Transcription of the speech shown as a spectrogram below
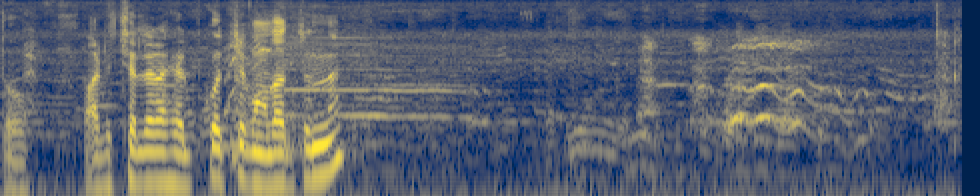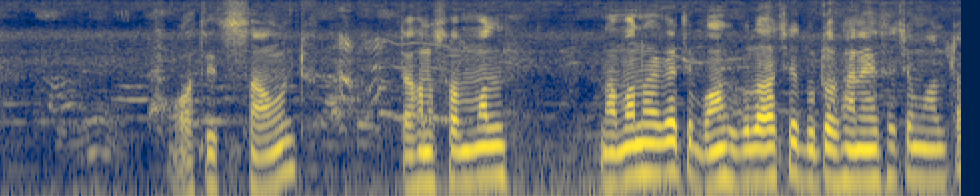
তো পার্টির ছেলেরা হেল্প করছে বাঁধার জন্য। অতীত সাউন্ড তো এখন সব মাল নামানো হয়ে গেছে, বাঁশগুলো আছে, দুটো ভ্যানে এসেছে মালটা।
